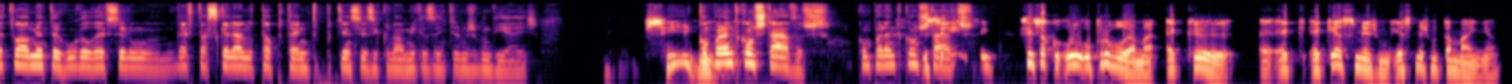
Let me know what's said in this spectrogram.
Atualmente a Google deve ser um. deve estar se calhar no top 10 de potências económicas em termos mundiais. Sim. comparando com Estados. Comparando com Estados. Sim, sim. sim só que o, o problema é que é, é, é, que esse mesmo, esse mesmo tamanho,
